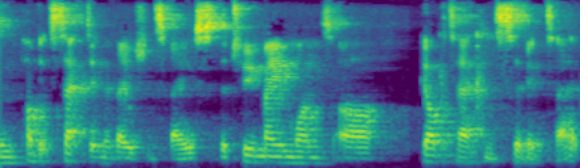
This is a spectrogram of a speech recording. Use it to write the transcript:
in public sector innovation space, the two main ones are GovTech and Civic Tech.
